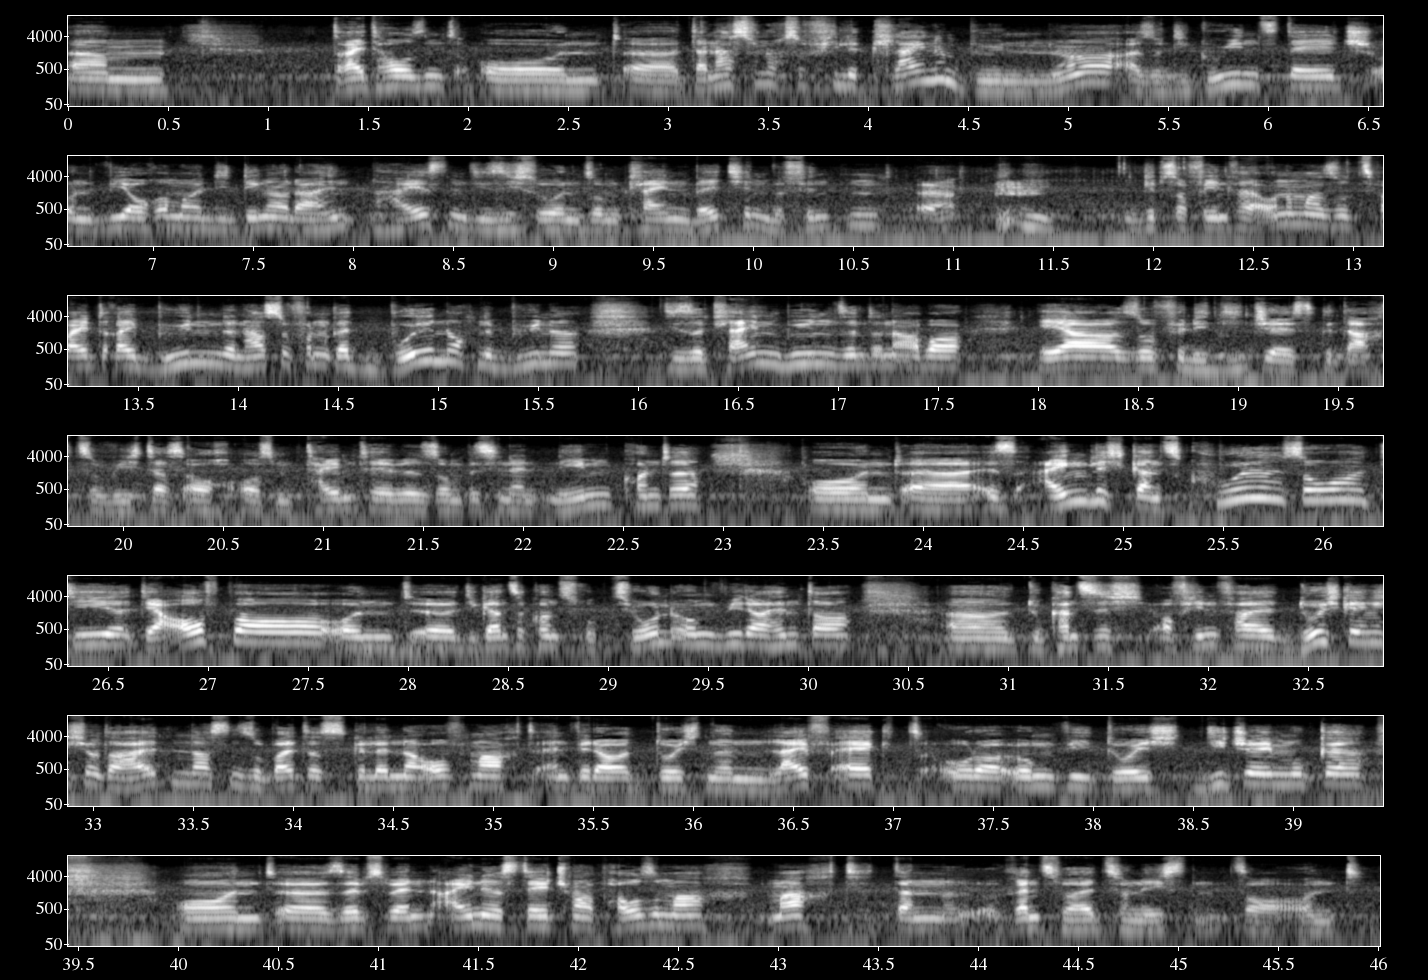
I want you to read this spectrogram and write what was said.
Ähm, 3000 und äh, dann hast du noch so viele kleine Bühnen, ne? also die Green Stage und wie auch immer die Dinger da hinten heißen, die sich so in so einem kleinen Wäldchen befinden. Äh, gibt es auf jeden Fall auch nochmal so zwei, drei Bühnen. Dann hast du von Red Bull noch eine Bühne. Diese kleinen Bühnen sind dann aber eher so für die DJs gedacht, so wie ich das auch aus dem Timetable so ein bisschen entnehmen konnte. Und äh, ist eigentlich ganz cool so, die, der Aufbau und äh, die ganze Konstruktion irgendwie dahinter. Äh, du kannst dich auf jeden Fall durchgängig unterhalten lassen, sobald das Gelände aufmacht. Entweder durch einen Live-Act oder irgendwie durch DJ-Mucke. Und äh, selbst wenn eine Stage mal Pause mach, macht, dann rennst du halt zur nächsten. So, und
